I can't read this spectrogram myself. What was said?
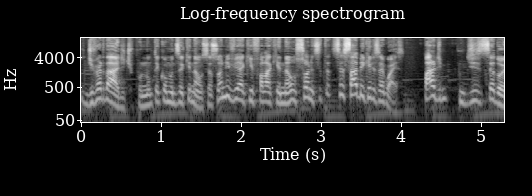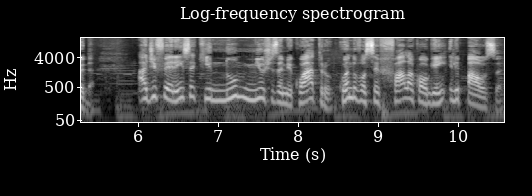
de verdade, tipo, não tem como dizer que não. Se a Sony vier aqui falar que não, Sony, você sabe que eles são iguais. Para de, de ser doida. A diferença é que no 1000XM4, quando você fala com alguém, ele pausa.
